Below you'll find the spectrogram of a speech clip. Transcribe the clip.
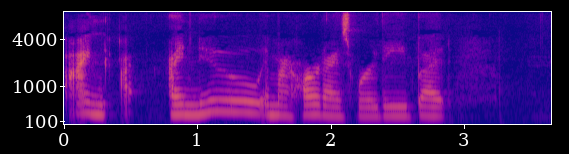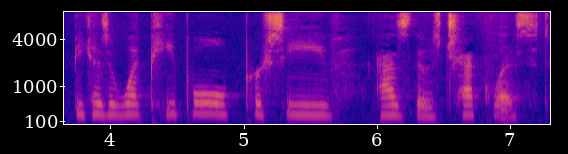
I I knew in my heart I was worthy, but because of what people perceive as those checklists,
